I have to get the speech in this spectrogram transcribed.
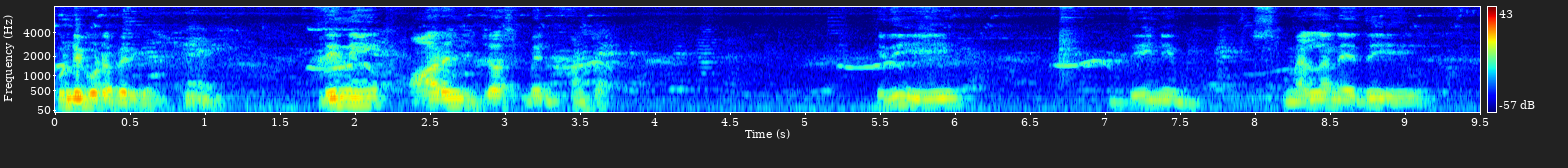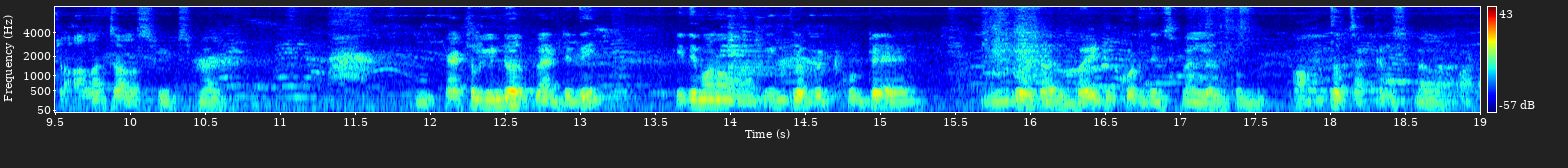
కుండి కూడా పెరిగింది. దీన్ని ఆరెంజ్ జాస్మిన్ అంటారు. ఇది దీని స్మెల్ అనేది చాలా చాలా స్వీట్ స్మెల్. యాక్చువల్గా ఇండోర్ ప్లాంట్ ఇది. ఇది మనం ఇంట్లో పెట్టుకుంటే ఇంతే కాదు బయటకు కూడా దీని స్మెల్ వెళ్తుంది. అంత చక్కని స్మెల్ అనమాట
